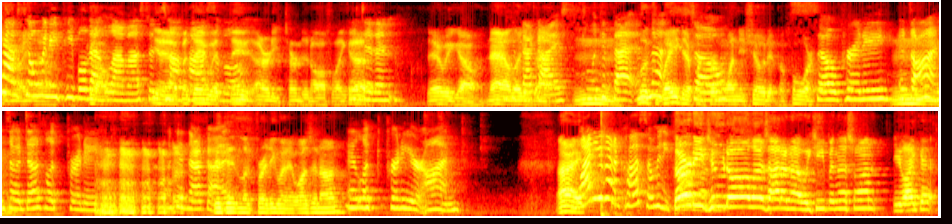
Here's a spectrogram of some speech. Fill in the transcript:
We have right so now. many people that Yeah. love us. It's yeah, not but possible. they would. They already turned it off. Like, They uh, didn't. There we go. Now Look look, at at that, guys. Look at that. Isn't looks that way different so- from when you showed it before. So pretty. Mm. It's on, so it does look pretty. look at that, it didn't look pretty when it wasn't on. It looked prettier on. All right, Why do you gotta cost so many? thirty-two dollars. I don't know. We keeping this one? You like it?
